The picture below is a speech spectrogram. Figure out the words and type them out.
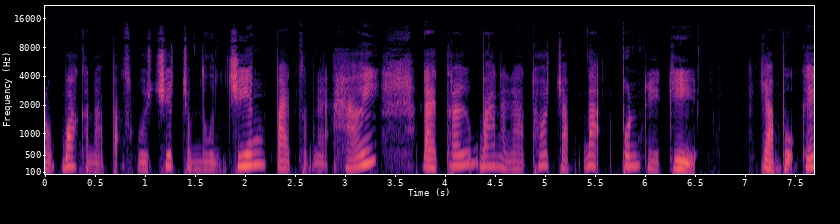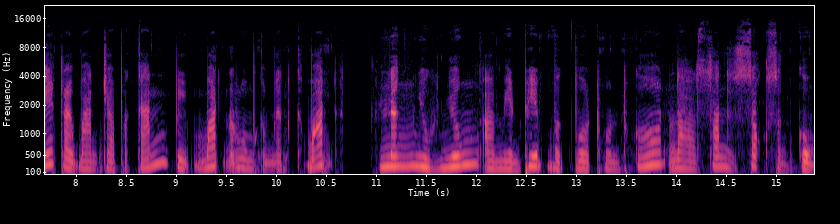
របស់គណៈបក្សប្រជាជាតិចំនួនជាង80នាក់ហើយដែលត្រូវបានអាជ្ញាធរចាប់ដាក់ពន្ធនាគារ ចាំពួកគេត្រូវបានចាប់ប្រកាន់ពីបទរួមគំនិតក្បត់ និងញុះញង់ឲ្យមានភាពវឹកវរធ្ងន់ធ្ងរដល់សន្តិសុខសង្គម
